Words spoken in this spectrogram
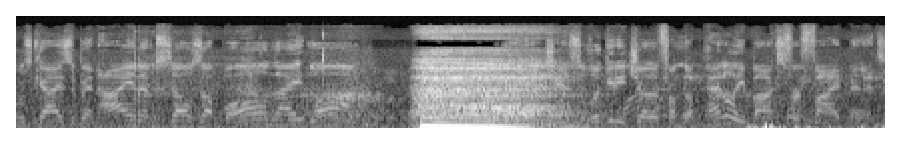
Those guys have been eyeing themselves up all night long. Chance to look at each other from the penalty box for five minutes.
